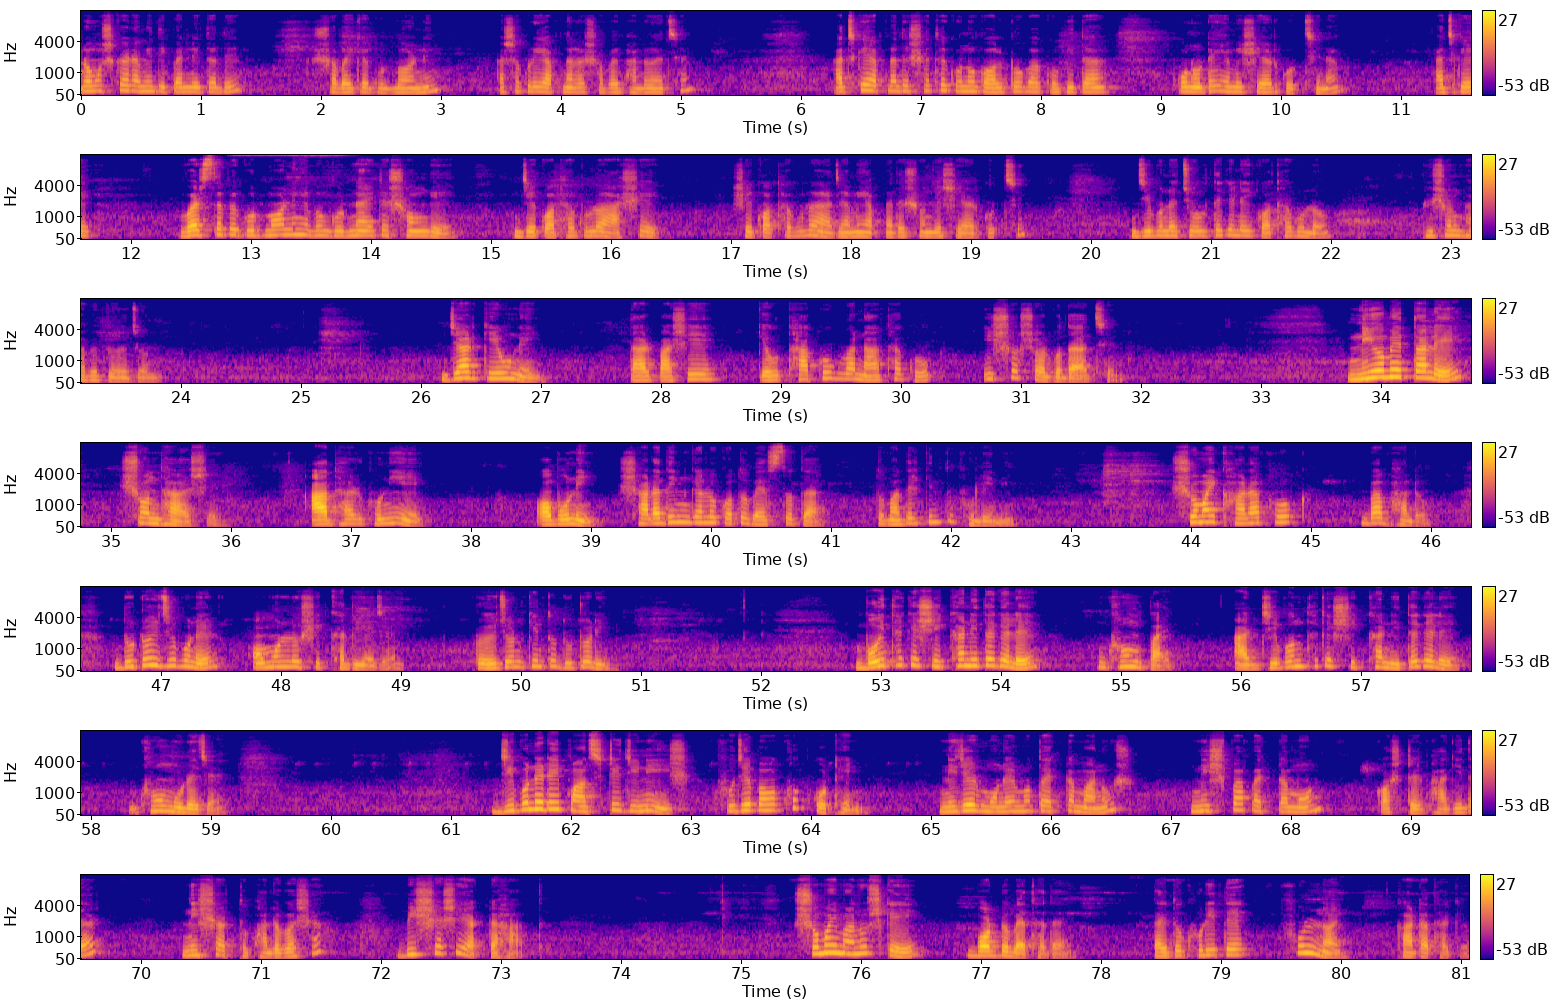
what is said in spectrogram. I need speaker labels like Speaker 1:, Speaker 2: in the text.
Speaker 1: নমস্কার, আমি দীপান্বিতা দে। সবাইকে গুড মর্নিং। আশা করি আপনারা সবাই ভালো আছেন। আজকে আপনাদের সাথে কোনো গল্প বা কবিতা কোনোটাই আমি শেয়ার করছি না। আজকে হোয়াটসঅ্যাপে গুড মর্নিং এবং গুড নাইটের সঙ্গে যে কথাগুলো আসে, সেই কথাগুলো আজ আমি আপনাদের সঙ্গে শেয়ার করছি। জীবনে চলতে গেলে এই কথাগুলো ভীষণভাবে প্রয়োজন। যার কেউ নেই, তার পাশে কেউ থাকুক বা না থাকুক, ঈশ্বর সর্বদা আছেন। নিয়মের তালে সন্ধ্যা আসে। আধার ঘনিয়ে, অবনী, সারাদিন গেল কত ব্যস্ততা, তোমাদের কিন্তু ভুলিনি। সময় খারাপ হোক বা ভালো, দুটোই জীবনের অমূল্য শিক্ষা দিয়ে যায়। প্রয়োজন কিন্তু দুটোরই। বই থেকে শিক্ষা নিতে গেলে ঘুম পায়, আর জীবন থেকে শিক্ষা নিতে গেলে ঘুম উড়ে যায়। জীবনের এই পাঁচটি জিনিস খুঁজে পাওয়া খুব কঠিন। নিজের মনের মতো একটা মানুষ, নিষ্পাপ একটা মন, কষ্টের ভাগিদার, নিঃস্বার্থ ভালোবাসা, বিশ্বাসী একটা হাত। সময় মানুষকে বড্ড ব্যথা দেয়, তাই তো ঘড়িতে ফুল নয়, কাঁটা থাকে।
